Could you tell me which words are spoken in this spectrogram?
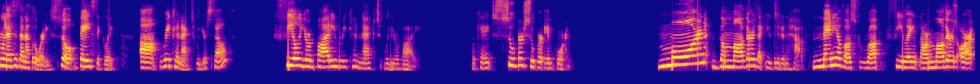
unless it's an authority. So, basically, uh, reconnect with yourself, feel your body reconnect with your body. Okay. Super, super important. Mourn the mother that you didn't have. Many of us grew up feeling our mothers are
